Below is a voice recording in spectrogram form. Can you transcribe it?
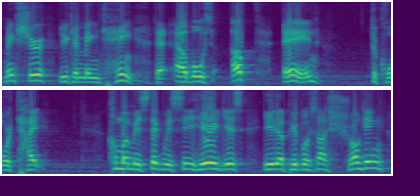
Make sure you can maintain the elbows up and the core tight. Common mistake we see here is either people start shrugging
